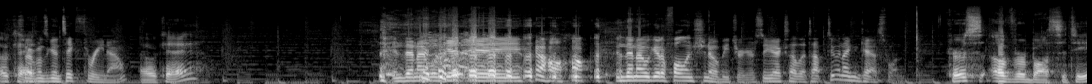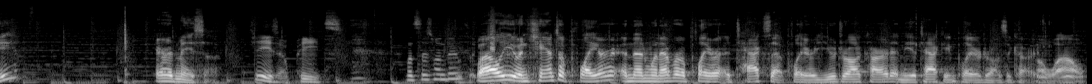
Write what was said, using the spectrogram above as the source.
Okay. So everyone's gonna take three now. okay. And then I will get a Aw. and then I will get a fallen shinobi trigger. So you exile the top two and I can cast one. Curse of Verbosity. Arid Mesa. Jeez, oh Pete's. What's this one do? Well, you enchant a player, and then whenever a player attacks that player, you draw a card, and the attacking player draws a card. Oh wow,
